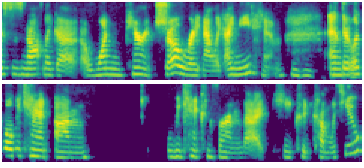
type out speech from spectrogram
this is not like a, a one parent show right now. Like I need him. Mm-hmm. And they're like, well, we can't, um, we can't confirm that he could come with you.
